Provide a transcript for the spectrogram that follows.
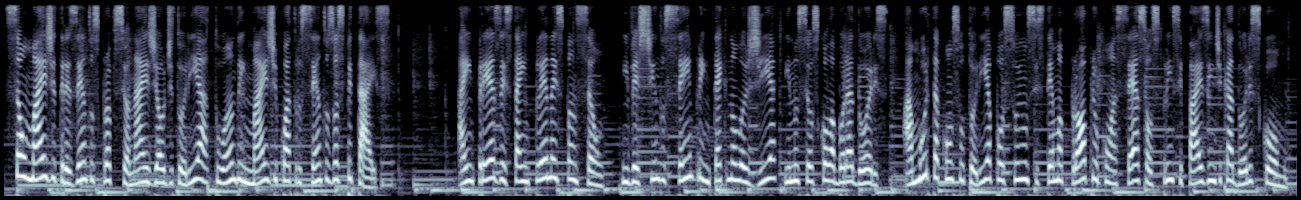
São mais de 300 profissionais de auditoria atuando em mais de 400 hospitais. A empresa está em plena expansão, investindo sempre em tecnologia e nos seus colaboradores. A Murta Consultoria possui um sistema próprio com acesso aos principais indicadores como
